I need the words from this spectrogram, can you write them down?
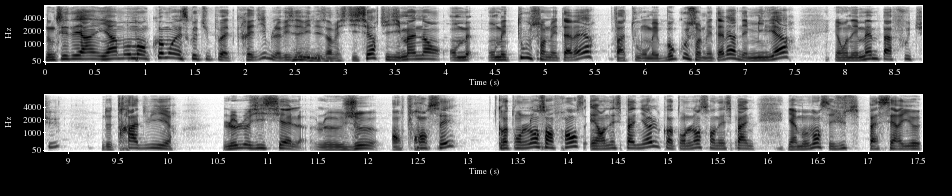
Donc il y a un moment, comment est-ce que tu peux être crédible vis-à-vis hmm. des investisseurs? Tu dis maintenant, on met, on met, tout sur le métavers, enfin tout, on met beaucoup sur le métavers, des milliards, et on n'est même pas foutu de traduire le logiciel, le jeu en français quand on le lance en France et en espagnol quand on le lance en Espagne. Il y a un moment, c'est juste pas sérieux,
